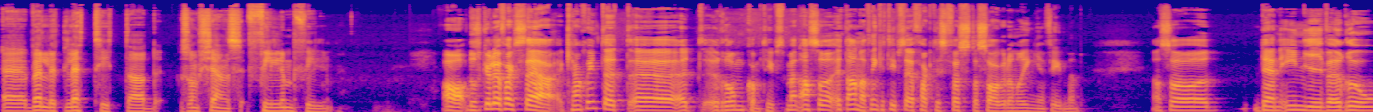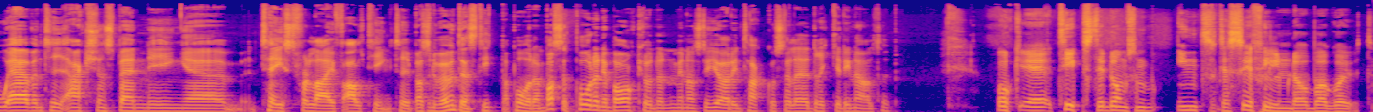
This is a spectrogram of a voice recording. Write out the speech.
Eh, väldigt lättittad, som känns filmfilm. Ja, då skulle jag faktiskt säga, kanske inte ett, eh, ett romcom-tips, men alltså ett annat enkelt tips är faktiskt första Sagan om ringen-filmen. Alltså, den ingiver ro, äventyr, action, spänning, eh, taste for life, allting typ. Alltså du behöver inte ens titta på den, bara sätt på den i bakgrunden medan du gör din tacos eller dricker din öl typ. Och eh, tips till de som inte ska se film då och bara gå ut.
